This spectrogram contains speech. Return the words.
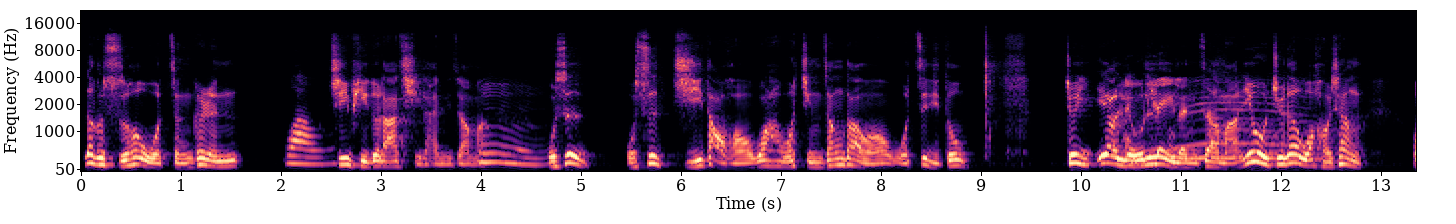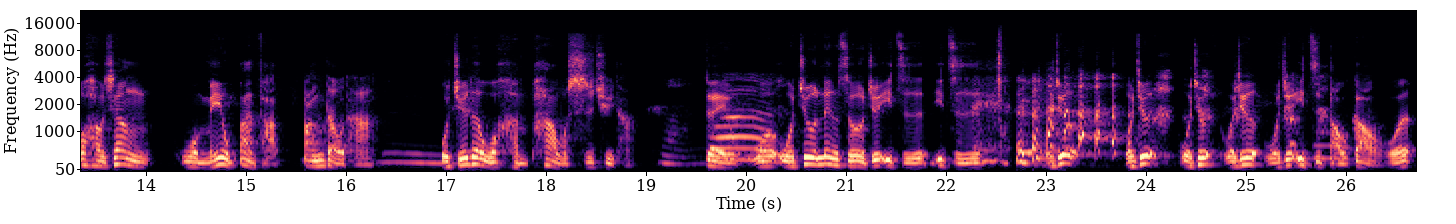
那个时候我整个人哇哦鸡皮疙瘩起来，你知道吗？嗯我是我是急到哦，哇，我紧张到哦，我自己都就要流泪了，你知道吗？因为我觉得我好像我好像我没有办法帮到他，嗯我觉得我很怕我失去他。哇，对我，我就那个时候我就一直一直，我就我就我就我就我就一直祷告，我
